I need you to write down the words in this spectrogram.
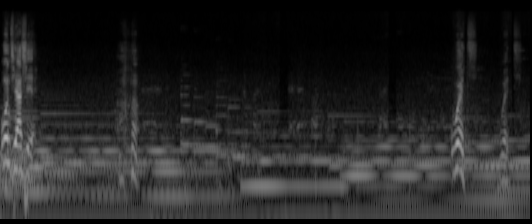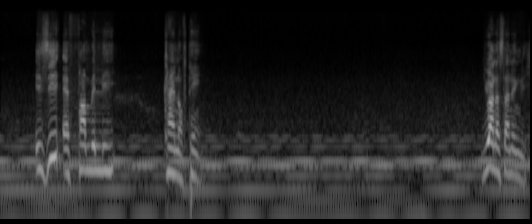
wonte aseɛ wait wait. Is it a family kind of thing? You understand english?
